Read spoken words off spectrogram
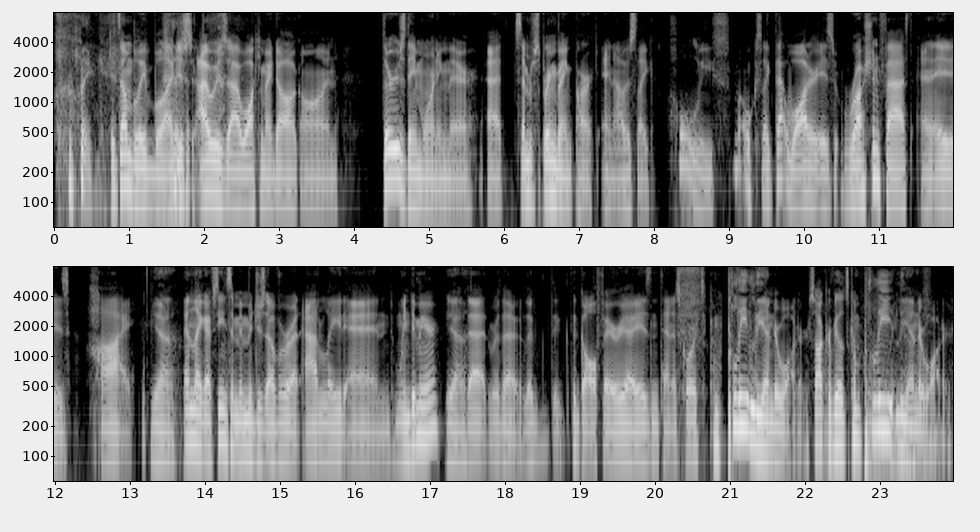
like it's unbelievable. I just I was uh, walking my dog on Thursday morning there at Semper Springbank Park, and I was like, "Holy smokes! Like that water is rushing fast, and it is high." yeah, And like I've seen some images over at Adelaide and Windermere. yeah, That where the, the, the, the golf area is and tennis courts completely underwater. Soccer fields completely gosh. underwater.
